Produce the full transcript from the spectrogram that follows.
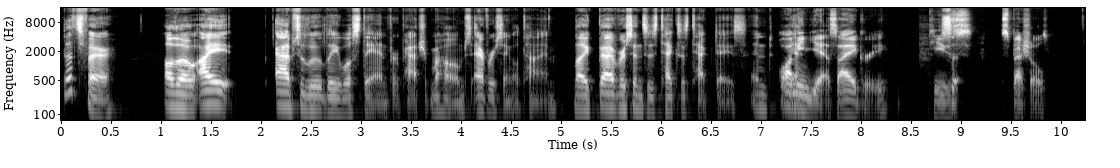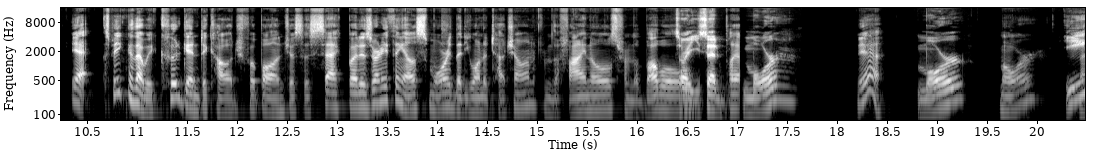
That's fair. Although I absolutely will stand for Patrick Mahomes every single time. Like ever since his Texas Tech days. And Well, I yeah. mean, yes, I agree. He's special. Yeah, speaking of that, we could get into college football in just a sec, but is there anything else more that you want to touch on from the finals, from the bubble? Sorry, you said play- more, Yeah, more more, e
